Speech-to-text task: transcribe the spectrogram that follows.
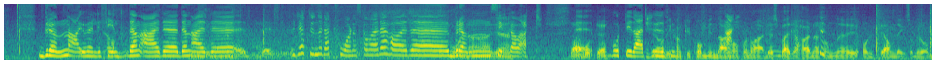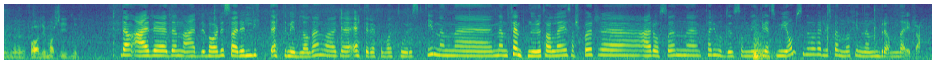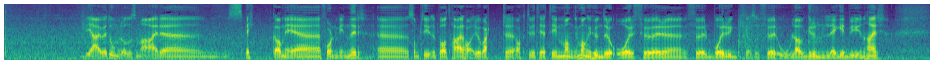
Brønnen er jo veldig fin. Den er, eh, den er eh, rett under der tårnet skal være, har eh, brønnen ca. vært. Der borte. Eh, Borti der. Ja, Vi kan ikke komme inn der nå, for nå er det sperra her. Det er sånn eh, ordentlig anleggsområde med farlige maskiner. Den, er, eh, den er, var dessverre litt etter middelalderen, var eh, etter reformatorisk tid. Men, men 1500-tallet i Sarpsborg er også en periode som vi ikke vet så mye om, så det var veldig spennende å finne en brønn derifra. Vi er jo et område som er eh, spekka med fornminner, eh, som tyder på at her har jo vært eh, aktivitet i mange mange hundre år før, eh, før Borg, altså før Olav grunnlegger byen her.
